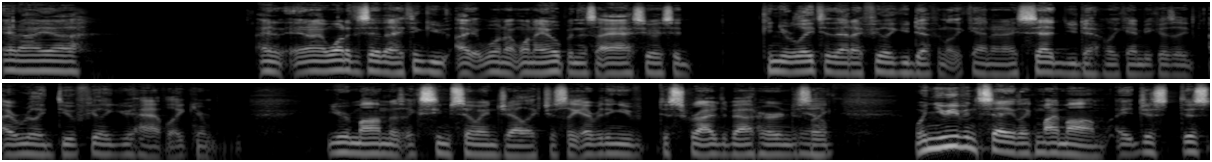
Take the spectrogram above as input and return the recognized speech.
and I uh and and I wanted to say that I think you I when I when I opened this I asked you I said can you relate to that I feel like you definitely can and I said you definitely can because I, I really do feel like you have like your your mom is like seems so angelic just like everything you've described about her and just Yeah. like when you even say like my mom it just this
